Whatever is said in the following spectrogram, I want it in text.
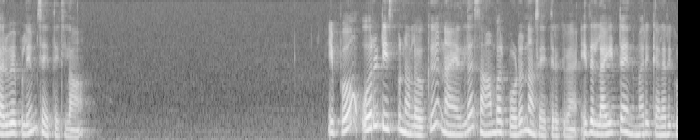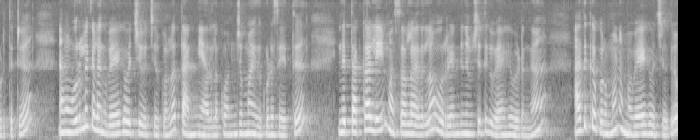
கருவேப்பிலையும் சேர்த்துக்கலாம். இப்போது ஒரு டீஸ்பூன் அளவுக்கு நான் இதில் சாம்பார் பவுடர் நான் சேர்த்துருக்குறேன். இது லைட்டாக இந்த மாதிரி கிளறி கொடுத்துட்டு நம்ம உருளைக்கிழங்கு வேக வச்சு வச்சுருக்கோம்ல தண்ணி அதில் கொஞ்சமாக இது கூட சேர்த்து இந்த தக்காளி மசாலா இதெல்லாம் ஒரு ரெண்டு நிமிஷத்துக்கு வேக விடுங்க. அதுக்கப்புறமா நம்ம வேக வச்சுருக்கிற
